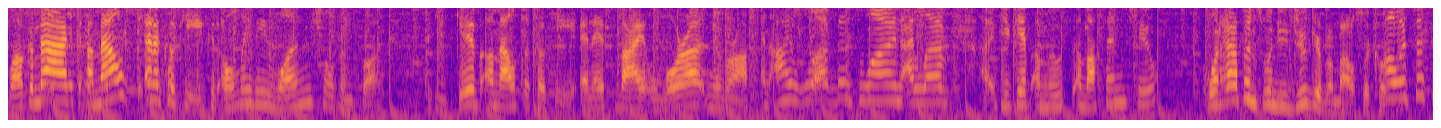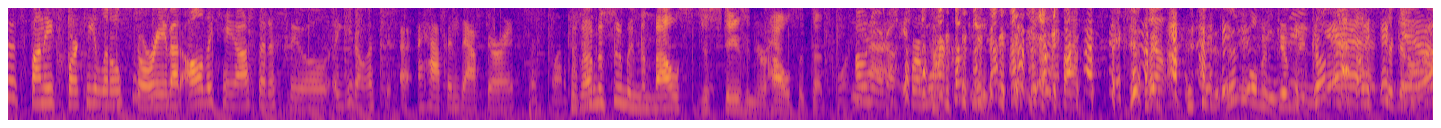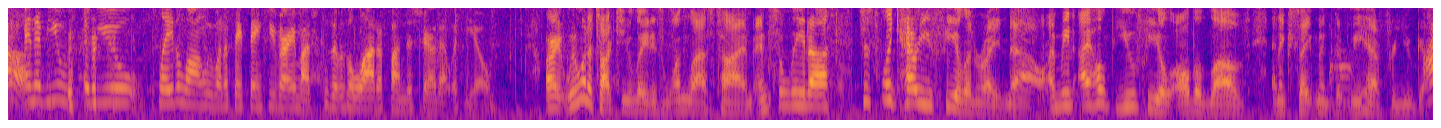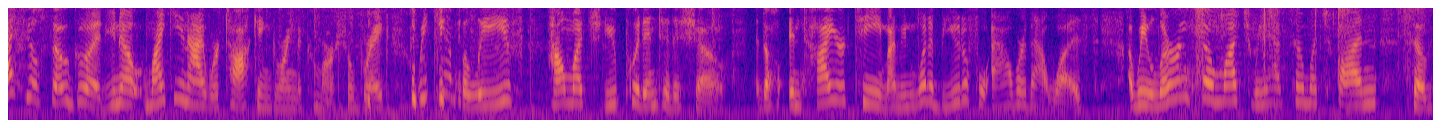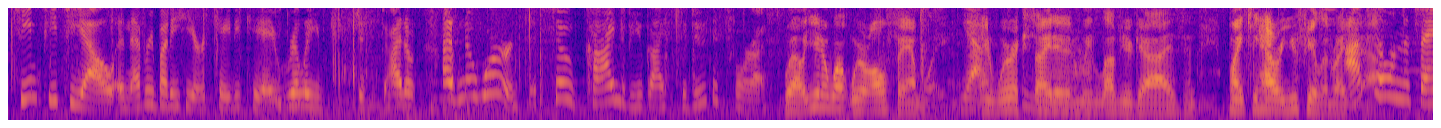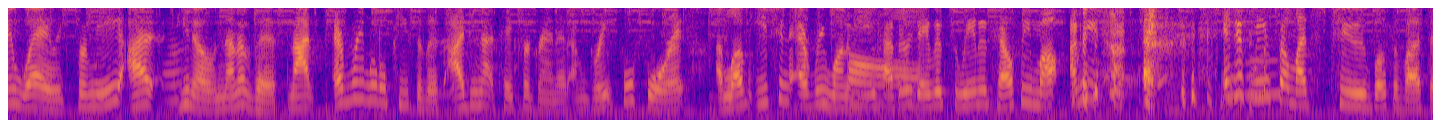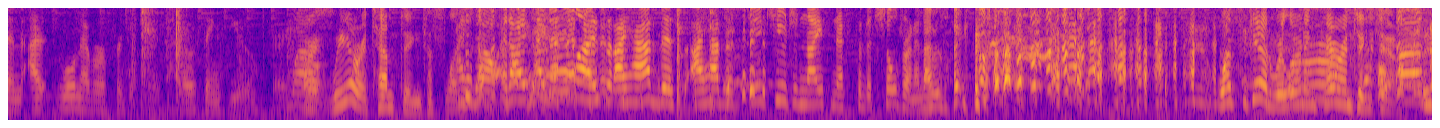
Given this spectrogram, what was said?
Welcome back. A Mouse and a Cookie could only be one children's book. If you give a mouse a cookie, and it's by Laura Numeroff. And I love this one. I love uh, if you give a moose a muffin too. What happens when you do give a mouse a cookie? Oh, it's just this funny, quirky little story about all the chaos that assume, you know, uh, happens after, and it's just a lot Because. I'm assuming the mouse just stays in your house at that point. Oh no, no, for more cookies. this woman giving me cookies. I'm sticking around. And if you if you played along, we want to say thank you very much because it was a lot of fun to share that with you. All right, we want to talk to you ladies one last time. And Celina, just like how are you feeling right now? I mean, I hope you feel all the love and excitement that we have for you guys. I feel so good. You know, Mikey and I were talking during the commercial break. we can't believe how much you put into the show. The entire team. I mean, what a beautiful hour that was. Uh, We learned so much. We had so much fun. So, Team PTL and everybody here at KDKA really just, I don't, I have no words. It's so kind of you guys to do this for us. Well, you know what? We're all family. Yeah. And we're excited and we love you guys. And Mikey, how are you feeling right now? I'm feeling the same way. Like for me, I, you know, none of this, not every little piece of this, I do not take for granted. I'm grateful for it. I love each and every one of you, Heather, David, Celina, Chelsea, Mo. I mean, it just means so much to both of us, and I will never forget this. So thank you very much. all right, we are attempting to slice I know, and I, I realized that I had this I had this big huge knife next to the children, and I was like, Once again, we're learning parenting tips. I don't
